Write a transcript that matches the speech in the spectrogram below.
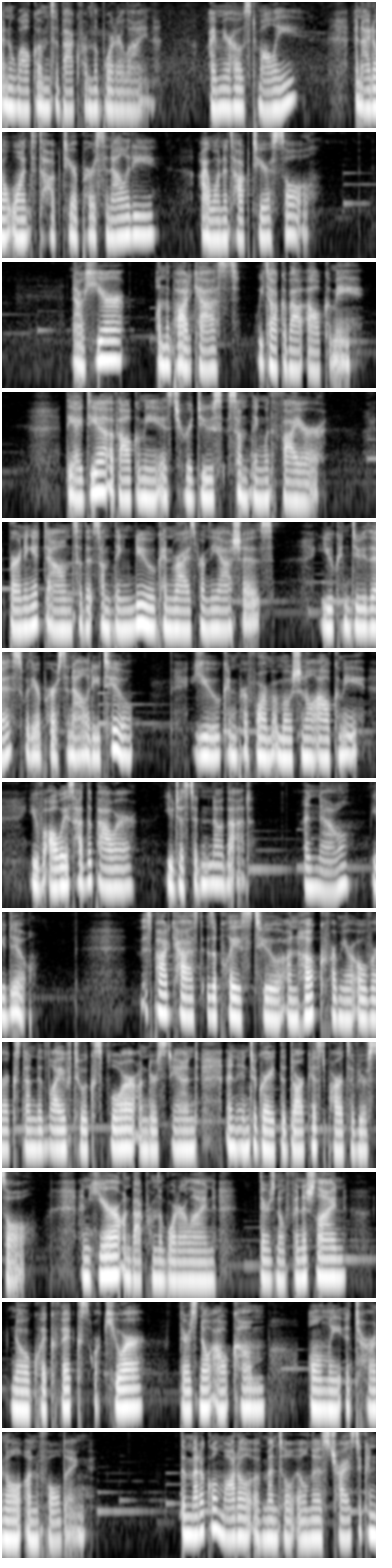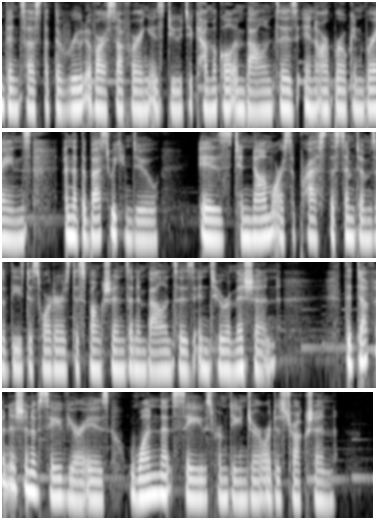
And welcome to Back from the Borderline. I'm your host, Molly, and I don't want to talk to your personality. I want to talk to your soul. Now, here on the podcast, we talk about alchemy. The idea of alchemy is to reduce something with fire, burning it down so that something new can rise from the ashes. You can do this with your personality too. You can perform emotional alchemy. You've always had the power, you just didn't know that. And now you do. This podcast is a place to unhook from your overextended life to explore, understand, and integrate the darkest parts of your soul. And here on Back from the Borderline, there's no finish line, no quick fix or cure, there's no outcome, only eternal unfolding. The medical model of mental illness tries to convince us that the root of our suffering is due to chemical imbalances in our broken brains, and that the best we can do is to numb or suppress the symptoms of these disorders, dysfunctions, and imbalances into remission. The definition of savior is one that saves from danger or destruction.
